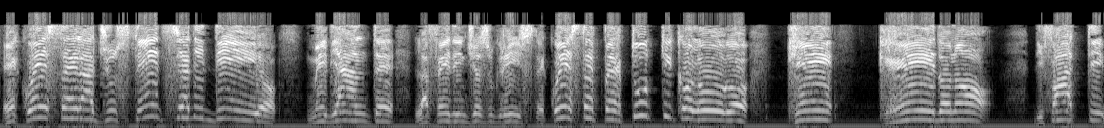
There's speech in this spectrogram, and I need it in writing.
E questa è la giustizia di Dio mediante la fede in Gesù Cristo. E questa è per tutti coloro che credono. Difatti,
